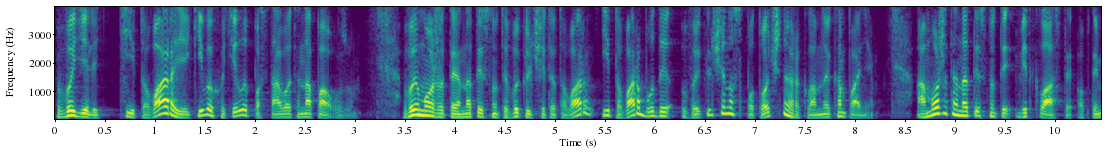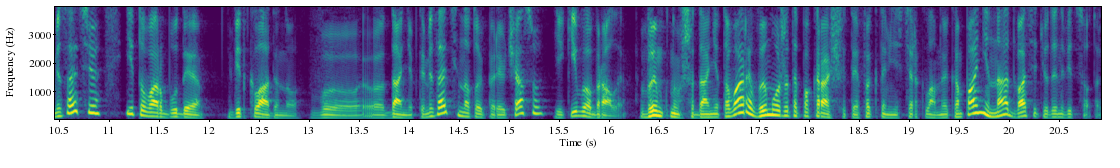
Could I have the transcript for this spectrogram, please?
Виділіть ті товари, які ви хотіли поставити на паузу. Ви можете натиснути Виключити товар, і товар буде виключено з поточної рекламної кампанії. А можете натиснути Відкласти оптимізацію, і товар буде відкладено в е, даній оптимізації на той період часу, який ви обрали. Вимкнувши дані товари, ви можете покращити ефективність рекламної кампанії на 21%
